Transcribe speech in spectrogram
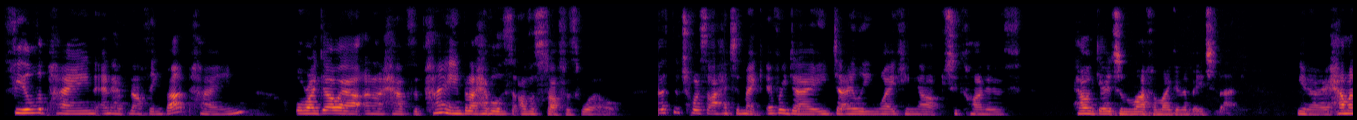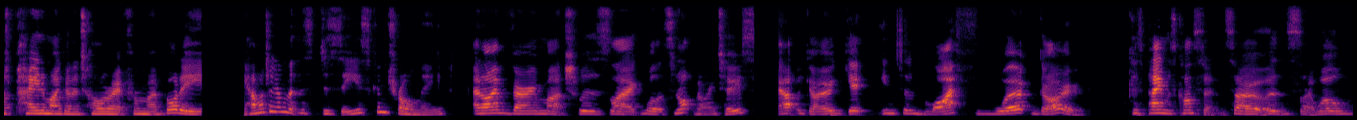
feel the pain and have nothing but pain or I go out and I have the pain, but I have all this other stuff as well. That's the choice I had to make every day, daily, waking up to kind of how engaged in life am I going to be today? You know, how much pain am I going to tolerate from my body? How much am I going to let this disease control me? And I very much was like, well, it's not going to. So out we go, get into life, work, go. Because pain was constant. So it's like, well,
